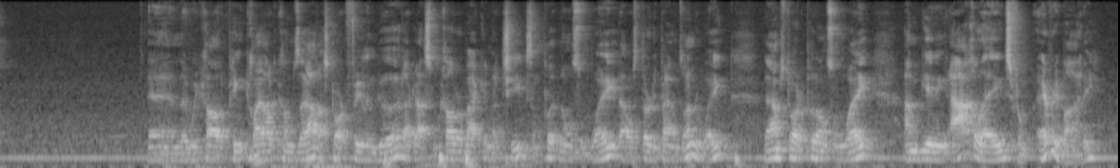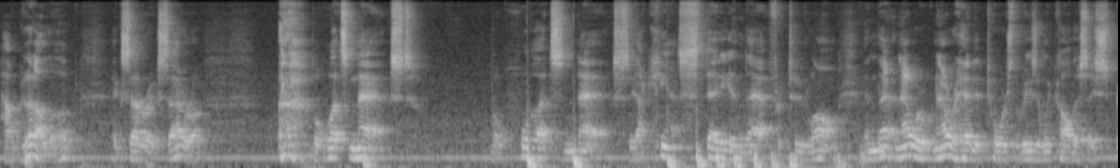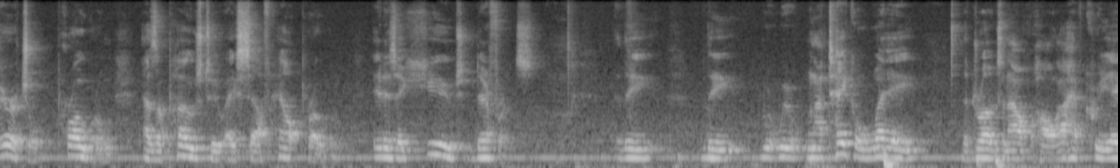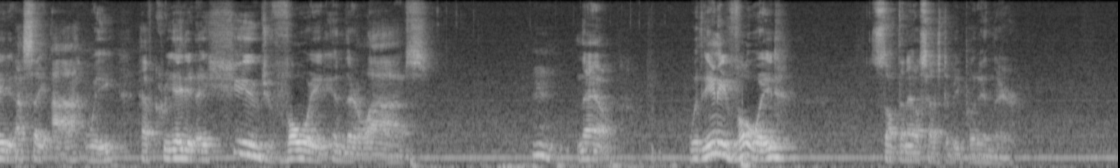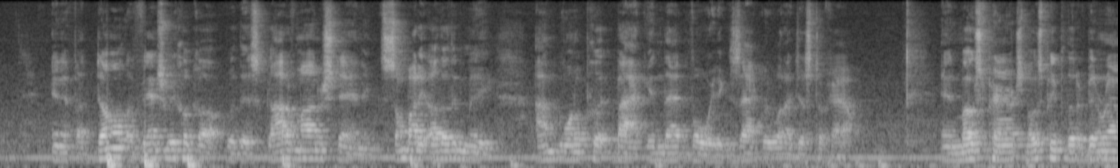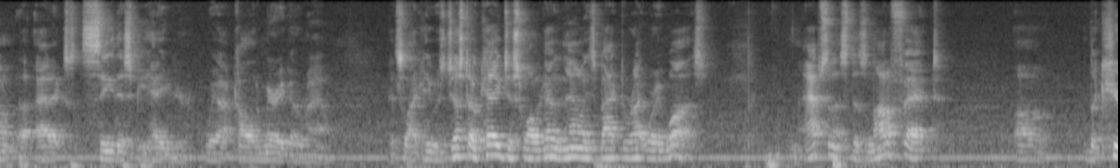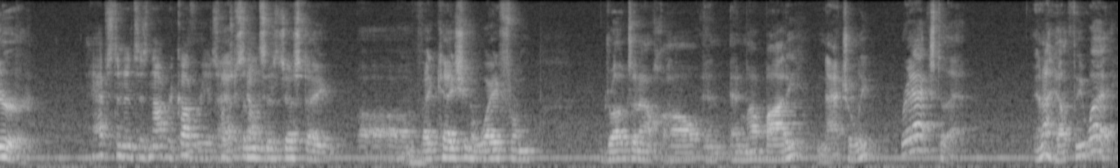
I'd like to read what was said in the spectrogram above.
And then we call it a pink cloud comes out. I start feeling good. I got some color back in my cheeks. I'm putting on some weight. I was 30 pounds underweight. Now I'm starting to put on some weight. I'm getting accolades from everybody, how good I look, et cetera, et cetera. but what's next? But what's next? See, I can't stay in that for too long. And that, now we're now we're headed towards the reason we call this a spiritual program as opposed to a self-help program. It is a huge difference. The the we we when I take away the drugs and alcohol, I have created, I say I, we have created a huge void in their lives. Hmm. Now, with any void, something else has to be put in there. And if I don't eventually hook up with this God of my understanding, somebody other than me, I'm going to put back in that void exactly what I just took out. And most parents, most people that have been around uh, addicts see this behavior. We I call it a merry-go-round. It's like he was just okay just a while ago, and now he's back to right where he was. Abstinence does not affect uh, the cure. Abstinence is not recovery, is what you're Abstinence me. is just a, vacation away from drugs and alcohol, and, and my body naturally reacts to that in a healthy way.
